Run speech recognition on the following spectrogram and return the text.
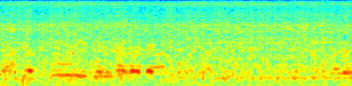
বাজার তো এই বন্যা দেওয়াটা একটা সমস্যা বাজার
